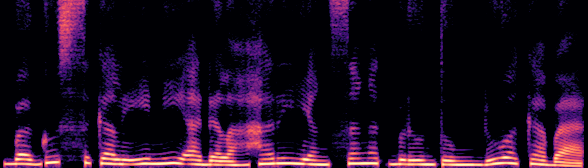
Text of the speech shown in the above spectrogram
Bagus sekali ini adalah hari yang sangat beruntung dua kabar.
